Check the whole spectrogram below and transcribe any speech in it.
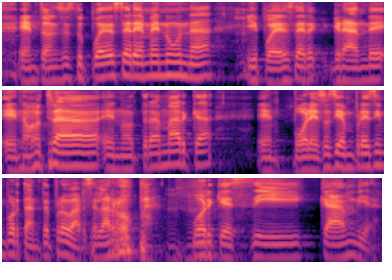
Entonces tú puedes ser M en una y puedes ser grande en otra, en otra marca. Eh, por eso siempre es importante probarse la ropa, porque sí cambia.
